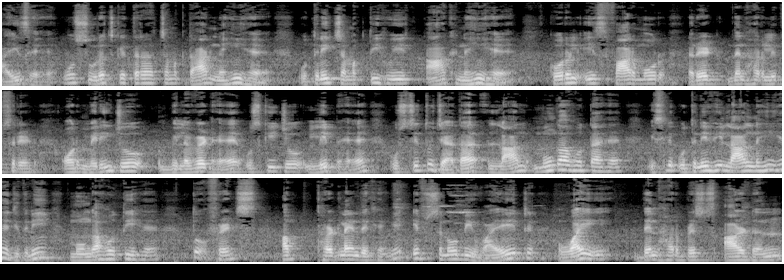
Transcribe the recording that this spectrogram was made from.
आइज़ है वो सूरज की तरह चमकदार नहीं है उतनी चमकती हुई आँख नहीं है coral is far more red than her lips red और मेरी जो बिलवेड है उसकी जो लिप है उससे तो ज़्यादा लाल मूँगा होता है इसलिए उतनी भी लाल नहीं है जितनी मूँगा होती है तो फ्रेंड्स अब थर्ड लाइन देखेंगे। If snow be white why then her breast are dun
